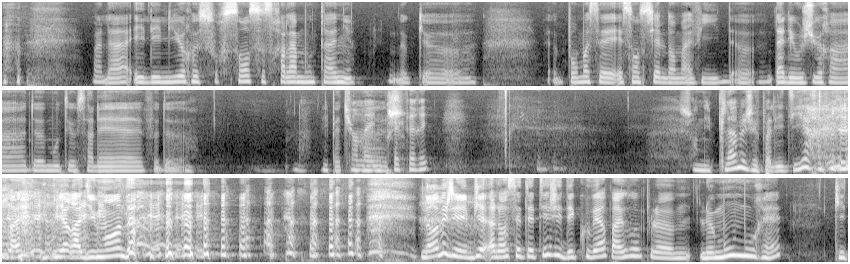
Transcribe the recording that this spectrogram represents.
voilà. Et les lieux ressourçants, ce sera la montagne. Donc, pour moi, c'est essentiel dans ma vie d'aller au Jura, de monter au Salève, de les pâturages. On a une préférée? J'en ai plein, mais je ne vais pas les dire. Il y aura, du monde. non, mais j'ai bien. Alors cet été, j'ai découvert par exemple euh, le mont Mouret, qui n'est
